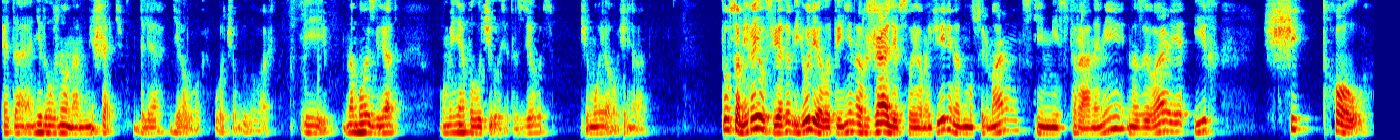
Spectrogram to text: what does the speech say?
Это не должно нам мешать для диалога. Вот что было важно. И, на мой взгляд, у меня получилось это сделать, чему я очень рад. То, что Михаил Светов и Юлия Латынина ржали в своем эфире над мусульманскими странами, называя их щитхол,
